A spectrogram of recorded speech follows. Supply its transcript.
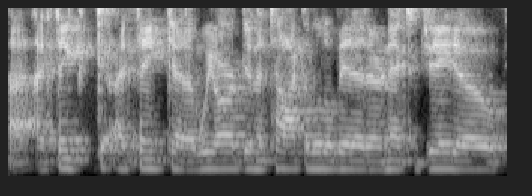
I think I think uh, we are going to talk a little bit at our next JEDO.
